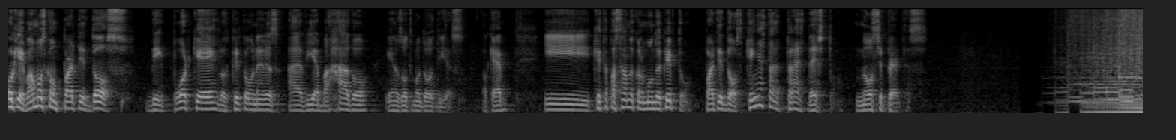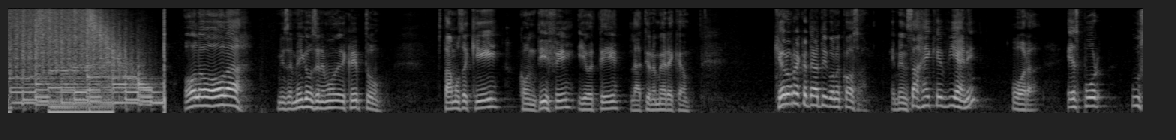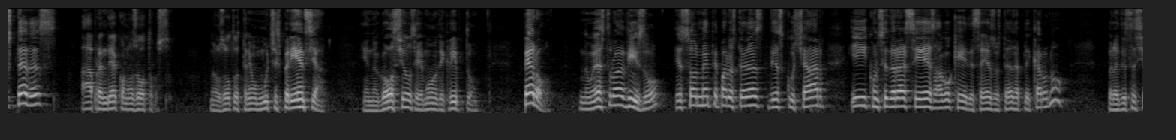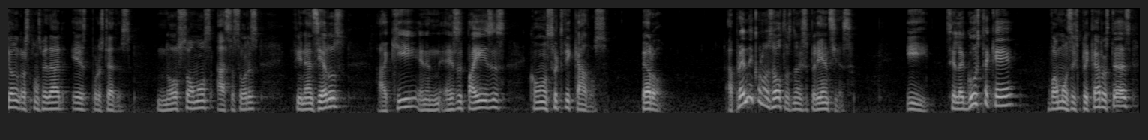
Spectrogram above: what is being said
Ok, vamos con parte 2 de por qué los criptomonedas había bajado en los últimos dos días. Ok, y qué está pasando con el mundo de cripto. Parte 2. ¿Quién está atrás de esto? No se pierdas. Hola, hola, mis amigos en el mundo de cripto. Estamos aquí con DeFi y OT Latinoamérica. Quiero recordarte una cosa. El mensaje que viene ahora es por ustedes a aprender con nosotros. Nosotros tenemos mucha experiencia en negocios y en el mundo de cripto. Pero nuestro aviso es solamente para ustedes de escuchar y considerar si es algo que desean ustedes aplicar o no. Pero la decisión y responsabilidad es por ustedes. No somos asesores financieros aquí en esos países con certificados. Pero aprende con nosotros nuestras experiencias. Y si les gusta que vamos a explicar a ustedes,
